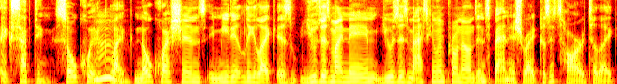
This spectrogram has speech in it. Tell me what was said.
accepting so quick, mm. like no questions, immediately like is uses my name, uses masculine pronouns in Spanish, right? Because it's hard to like.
